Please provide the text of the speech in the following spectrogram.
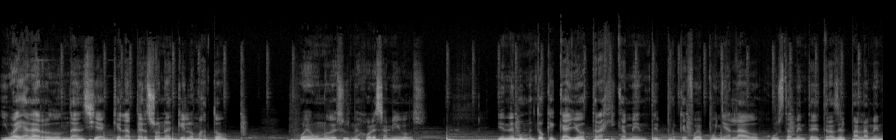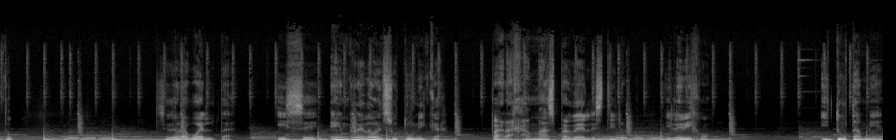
y vaya la redundancia que la persona que lo mató fue uno de sus mejores amigos, y en el momento que cayó trágicamente porque fue apuñalado justamente detrás del parlamento, se dio la vuelta y se enredó en su túnica para jamás perder el estilo y le dijo, ¿y tú también?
